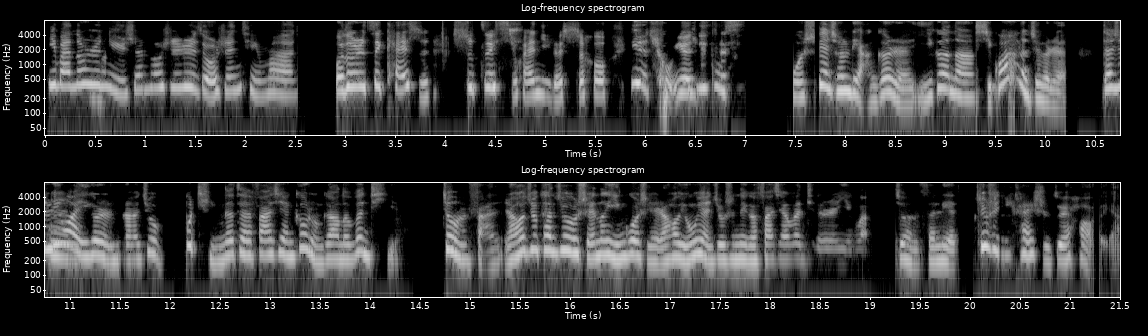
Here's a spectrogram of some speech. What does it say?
一般都是女生都是日久生情嘛。我都是最开始是最喜欢你的时候，越处越不喜。我是变成两个人，一个呢习惯了这个人，但是另外一个人呢就不停的在发现各种各样的问题，就很烦。然后就看最后谁能赢过谁，然后永远就是那个发现问题的人赢了，就很分裂。就是一开始最好的呀，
